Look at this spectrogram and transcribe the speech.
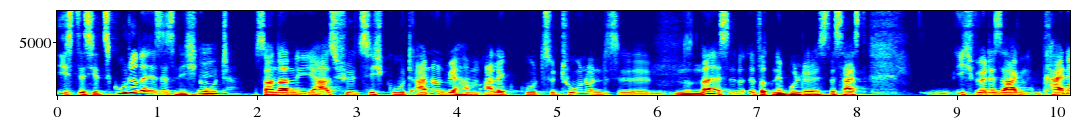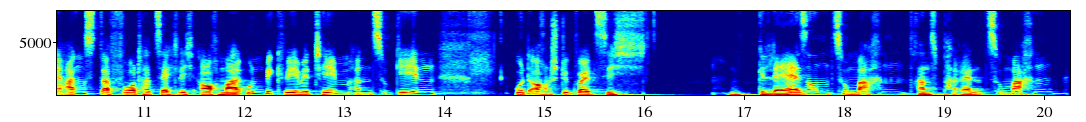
ist es jetzt gut oder ist es nicht mhm. gut? Mhm. Sondern ja, es fühlt sich gut an und wir haben alle gut zu tun und äh, ne, es wird nebulös. Das heißt, ich würde sagen, keine Angst davor, tatsächlich auch mal unbequeme Themen anzugehen und auch ein Stück weit sich gläsern zu machen, transparent zu machen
